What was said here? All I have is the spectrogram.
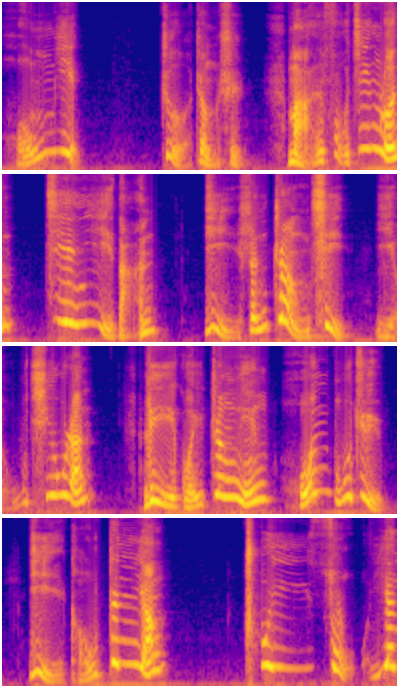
红叶。”这正是满腹经纶，坚毅胆。一身正气有秋然，厉鬼狰狞魂不惧，一口真阳吹作焉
